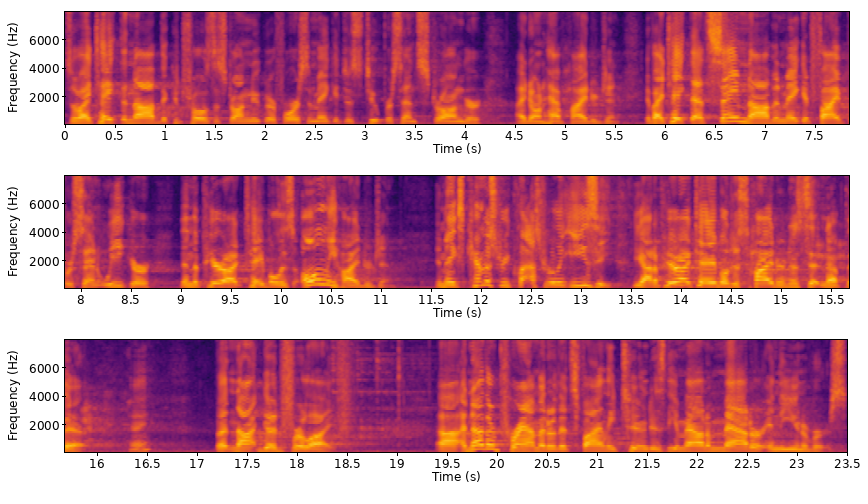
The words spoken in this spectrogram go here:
So if I take the knob that controls the strong nuclear force and make it just 2% stronger, I don't have hydrogen. If I take that same knob and make it 5% weaker, then the periodic table is only hydrogen. It makes chemistry class really easy. You got a periodic table, just hydrogen sitting up there. Okay? But not good for life. Uh, another parameter that's finely tuned is the amount of matter in the universe.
